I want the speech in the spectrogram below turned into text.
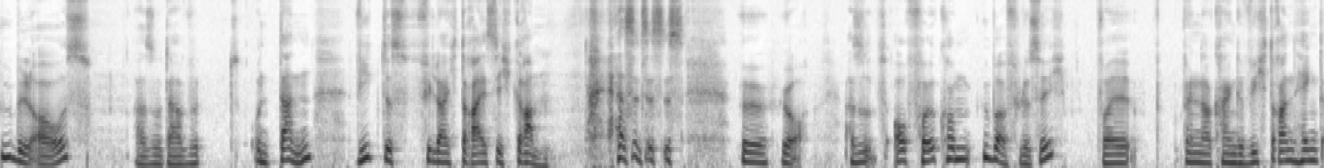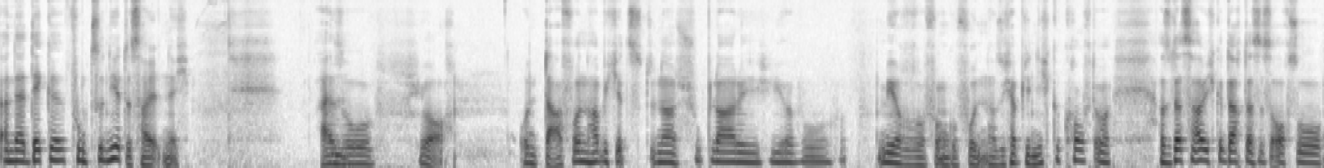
übel aus, also da wird, und dann wiegt es vielleicht 30 Gramm. Also das ist, äh, ja, also auch vollkommen überflüssig, weil wenn da kein Gewicht dran hängt an der Decke, funktioniert es halt nicht. Also, ja. Und davon habe ich jetzt in der Schublade hier wo mehrere von gefunden. Also ich habe die nicht gekauft, aber also das habe ich gedacht, das ist auch so.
